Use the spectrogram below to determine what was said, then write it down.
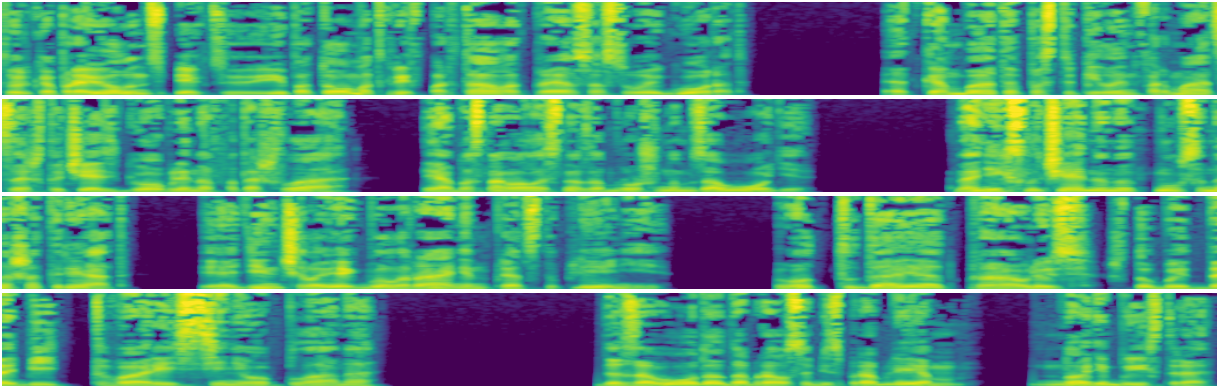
Только провел инспекцию и потом, открыв портал, отправился в свой город. От комбата поступила информация, что часть гоблинов отошла и обосновалась на заброшенном заводе. На них случайно наткнулся наш отряд, и один человек был ранен при отступлении. Вот туда я отправлюсь, чтобы добить тварей синего плана. До завода добрался без проблем, но не быстро.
